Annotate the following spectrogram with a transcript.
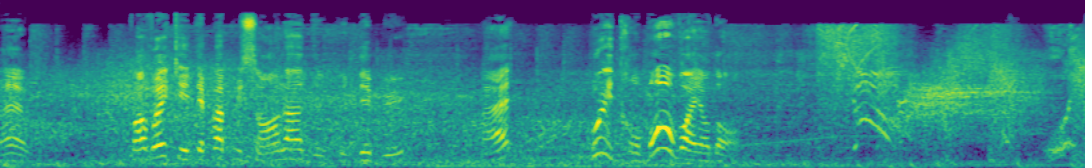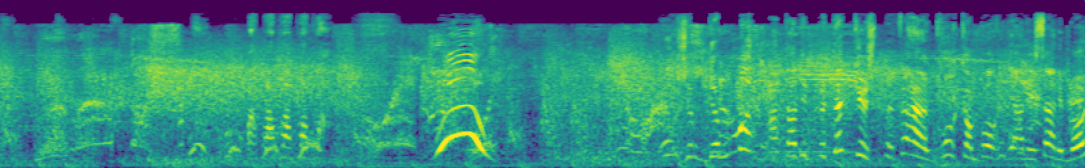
Ouais, pas vrai qu'il était pas puissant là depuis le début. Ouais. Oui, est trop bon, voyons donc. Wouh! Oh, je me demande. Attendez, peut-être que je peux faire un gros combo. Regardez ça, les boys.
